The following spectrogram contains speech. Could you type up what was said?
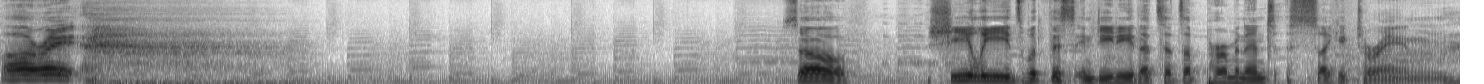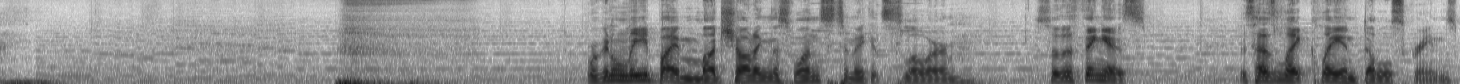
All right. So, she leads with this Indeedee that sets up permanent psychic terrain. We're going to lead by mudshotting this once to make it slower. So the thing is, this has light clay and double screens.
